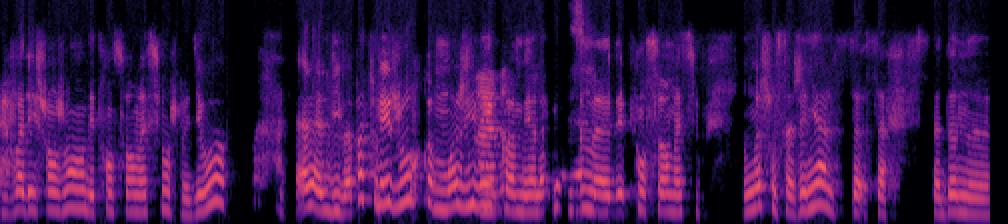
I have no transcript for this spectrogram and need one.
elle voit des changements, des transformations. Je me dis, oh, elle, elle n'y va pas tous les jours comme moi j'y vais, ah, mais elle a quand même euh, des transformations. Donc moi, je trouve ça génial. Ça, ça, donne euh,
